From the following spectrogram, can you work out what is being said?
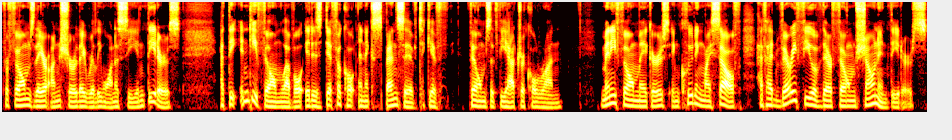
for films they are unsure they really want to see in theaters. At the indie film level, it is difficult and expensive to give films a theatrical run. Many filmmakers, including myself, have had very few of their films shown in theaters.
